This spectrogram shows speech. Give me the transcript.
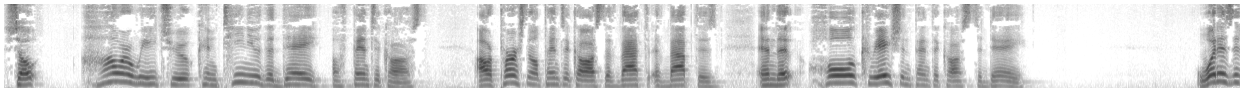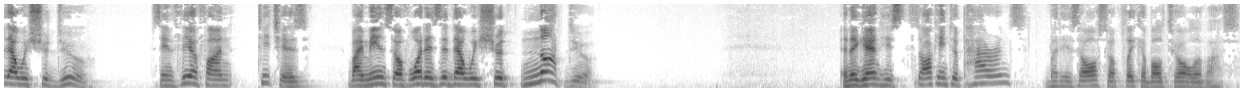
So, how are we to continue the day of Pentecost, our personal Pentecost of, bat- of baptism, and the whole creation Pentecost today? What is it that we should do? St. Theophan teaches by means of what is it that we should not do. And again, he's talking to parents, but he's also applicable to all of us.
